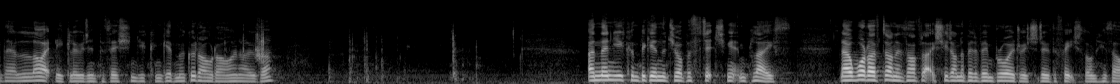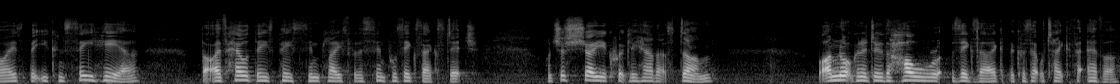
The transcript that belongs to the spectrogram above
they're lightly glued in position, you can give them a good old iron over. And then you can begin the job of stitching it in place. Now what I've done is I've actually done a bit of embroidery to do the features on his eyes, but you can see here that I've held these pieces in place with a simple zigzag stitch. I'll just show you quickly how that's done. But I'm not going to do the whole zigzag because that will take forever.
